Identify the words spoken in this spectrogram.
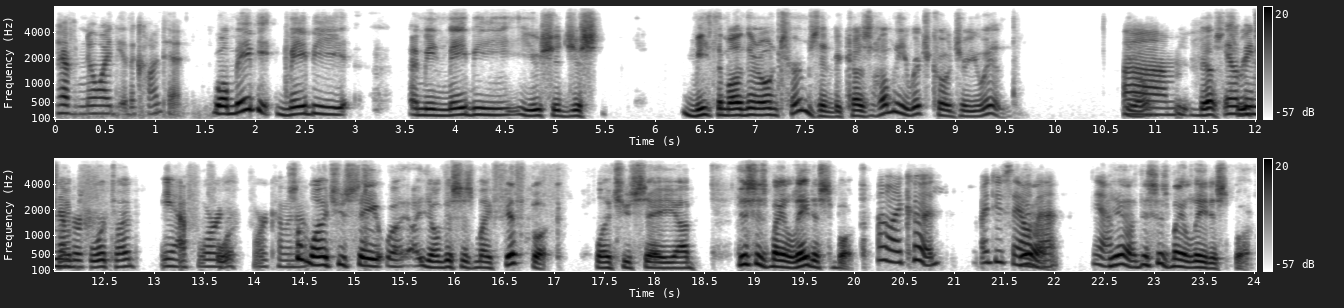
You have no idea the content. Well, maybe, maybe, I mean, maybe you should just meet them on their own terms then, because how many rich codes are you in? You know, Um, it'll be times, number four time. yeah, four four. four coming So up. why don't you say, well, you know, this is my fifth book. Why don't you say, uh, this is my latest book? Oh, I could. I do say all that. Yeah. yeah, this is my latest book,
